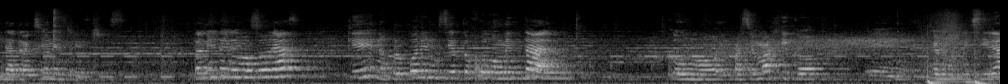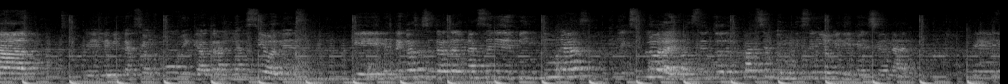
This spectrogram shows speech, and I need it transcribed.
y la atracción entre ellas. También tenemos obras que nos proponen un cierto juego mental, como espacio mágico, eh, levitación cúbica, traslaciones, que en este caso se trata de una serie de pinturas que explora el concepto de espacio con un diseño bidimensional. Eh,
